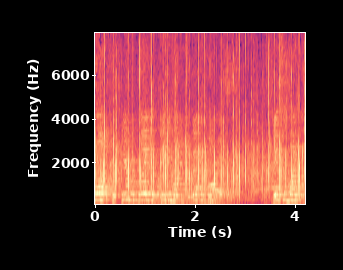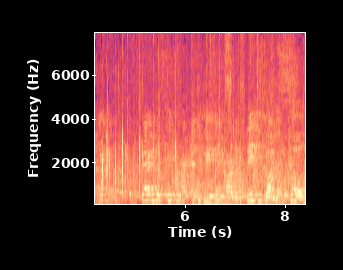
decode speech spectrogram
Applause for Cameron Glazer, Megan Ryan, Rebecca Morris, Jason Michael Hammond, the fabulous kids from our education department. Thank you guys so, so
